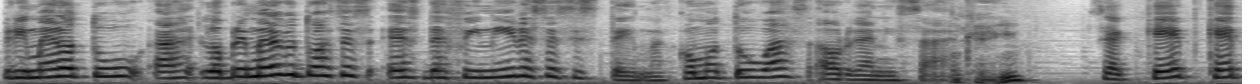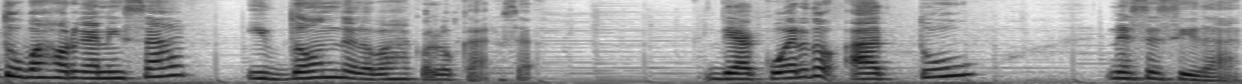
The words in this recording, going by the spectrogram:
Primero tú, ah, lo primero que tú haces es definir ese sistema, cómo tú vas a organizar. O sea, ¿qué, qué tú vas a organizar y dónde lo vas a colocar? O sea, de acuerdo a tu necesidad.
